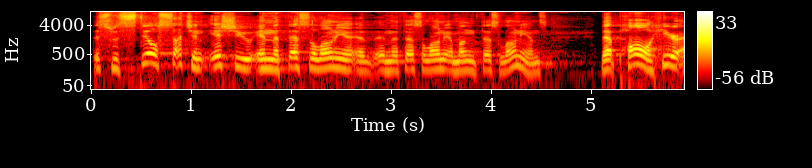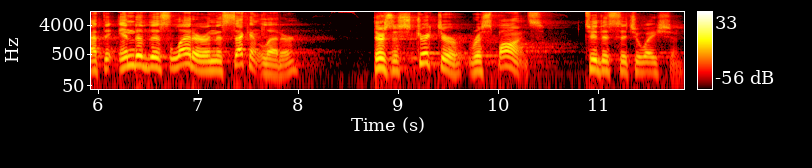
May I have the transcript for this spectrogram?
This was still such an issue in the Thessalonia, in the among the Thessalonians that Paul here at the end of this letter, in the second letter, there's a stricter response to this situation,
